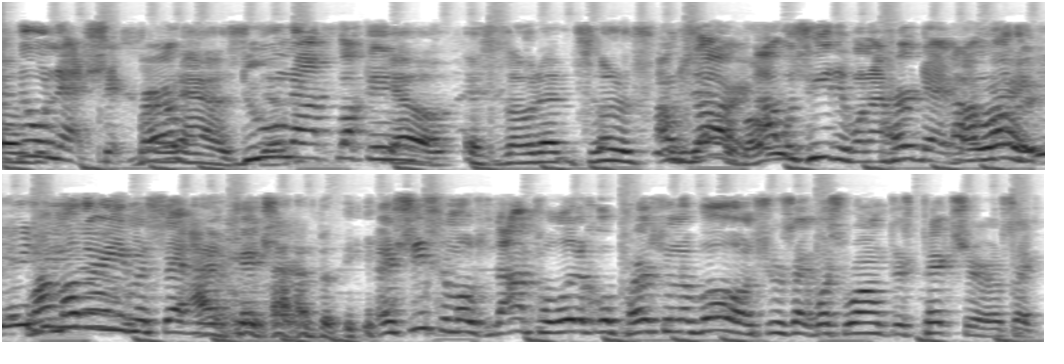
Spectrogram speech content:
not doing that shit, bro. Do Steph. not fucking. Yo, it's slow that, slow the fuck I'm sorry. bro. I was heated when I heard that. My All mother, right, my mother even sent me a picture. And she's the most non-political person of all. And she was like, "What's wrong with this picture?" I was like,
